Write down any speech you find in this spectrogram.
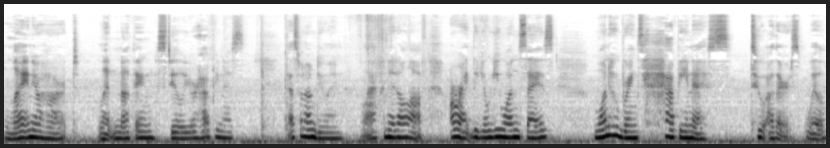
Lighten your heart. Let nothing steal your happiness. That's what I'm doing, laughing it all off. All right, the Yogi one says, one who brings happiness to others will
